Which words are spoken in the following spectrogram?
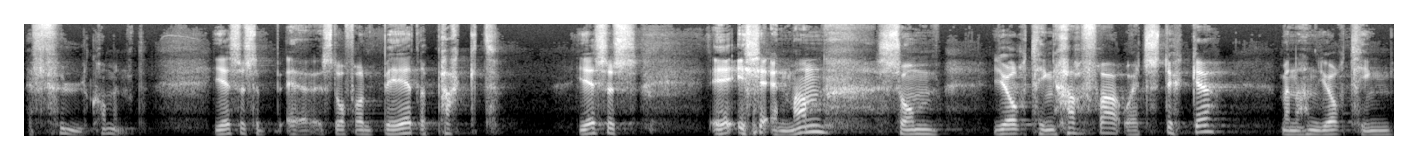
Det er fullkomment. Jesus eh, står for en bedre pakt. Jesus er ikke en mann som gjør ting herfra og et stykke, men han gjør ting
